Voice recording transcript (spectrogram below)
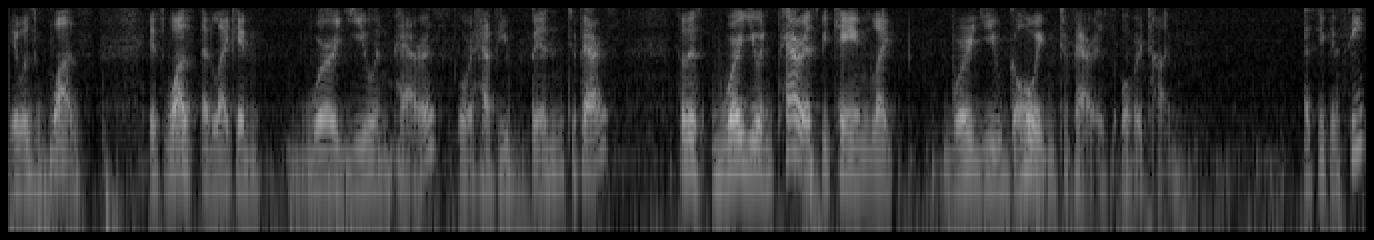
It was was. It was uh, like in were you in Paris or have you been to Paris? So this were you in Paris became like were you going to Paris over time. As you can see,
